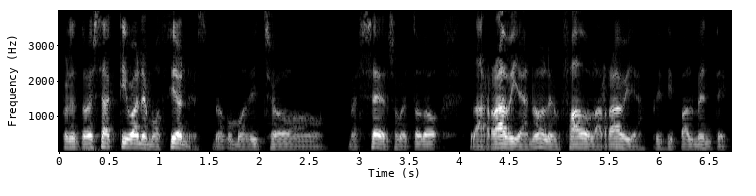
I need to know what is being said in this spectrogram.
pues entonces se activan emociones, ¿no? Como ha dicho Merced, sobre todo la rabia, ¿no? El enfado, la rabia, principalmente.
